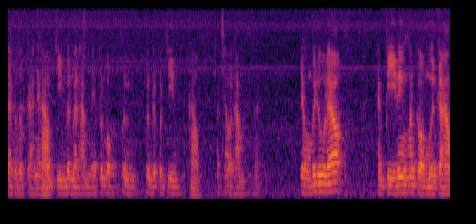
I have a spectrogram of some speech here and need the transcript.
จากประสบการณ์อย่างครับคนจีนเปิ้นมาทำเนี่ยเปิ้นบอกเปิ้นเปิ้นเป็นคนจีนครับมาเช่าทำนะแต่ผมไปดูแล้วแฮมปีหนึงมันก็เหมือนกับเฮา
